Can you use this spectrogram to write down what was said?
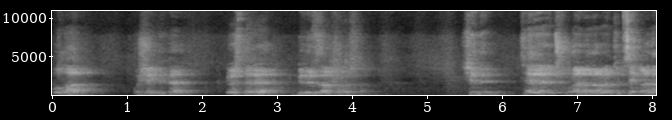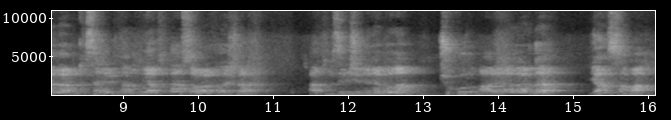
Bunlar bu şekilde gösterebiliriz arkadaşlar. Şimdi te, çukur aynalar ve tümsek aynalarını kısaca bir tanımını yaptıktan sonra arkadaşlar artık bizim için önemli olan çukur aynalarda yansıma.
